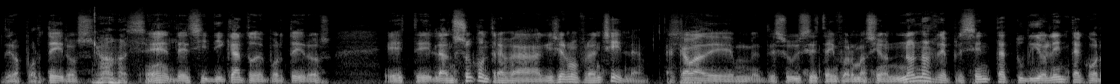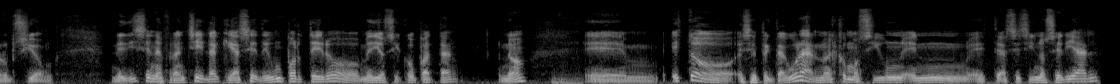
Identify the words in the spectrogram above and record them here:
de los porteros, Ah, sí. eh, del sindicato de porteros, este, lanzó contra Guillermo Franchella. Acaba de, de subirse esta información. No nos representa tu violenta corrupción. Le dicen a Franchella que hace de un portero medio psicópata, ¿no? Eh, esto es espectacular, ¿no? Es como si un, en un este, asesino serial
